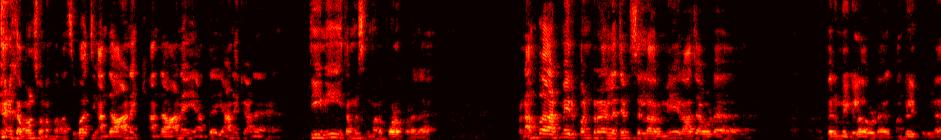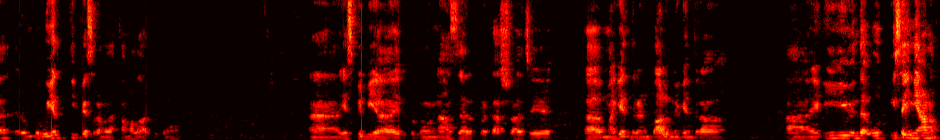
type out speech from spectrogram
கமல் சொன்ன மாதிரி தான். சிவாஜி அந்த ஆணை அந்த ஆணை அந்த யானைக்கான தீனி தமிழ் சினிமால போடப்படலை. இப்போ நம்ம அட்மையர் பண்ற லெஜெண்ட்ஸ் எல்லாருமே ராஜாவோட பெருமைகளை அவரோட பங்களிப்புகளை ரொம்ப உயர்த்தி பேசுறவங்க தான். கமலா இருக்கட்டும் எஸ்பிபியா இருக்கட்டும் நாசர் பிரகாஷ் ராஜ் மகேந்திரன் பாலு மகேந்திரா இந்த உ- இசை ஞானம்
